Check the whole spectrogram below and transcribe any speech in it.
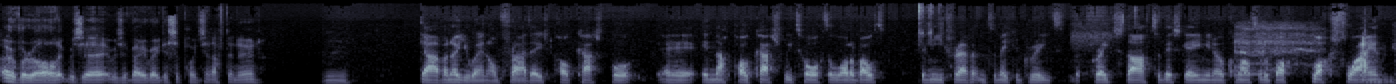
overall it was a it was a very very disappointing afternoon. Mm. Gav, I know you went on Friday's podcast, but uh, in that podcast we talked a lot about the need for Everton to make a great great start to this game. You know, come out to the block, blocks flying,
